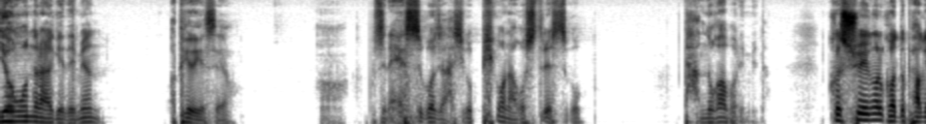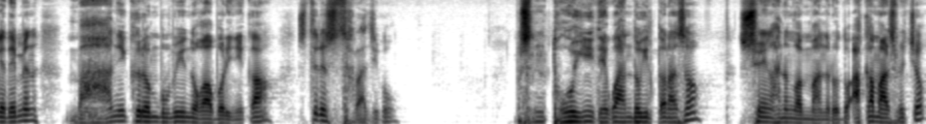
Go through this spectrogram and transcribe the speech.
영혼을 알게 되면 어떻게 되겠어요? 어, 무슨 애쓰고자 하시고 피곤하고 스트레스고 다 녹아버립니다. 그 수행을 거듭하게 되면 많이 그런 부분이 녹아버리니까 스트레스 사라지고 무슨 도인이 되고 안 되길 떠나서 수행하는 것만으로도 아까 말씀했죠?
